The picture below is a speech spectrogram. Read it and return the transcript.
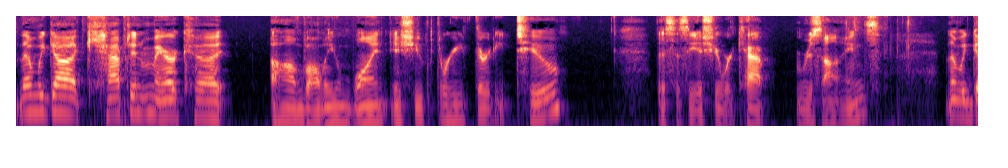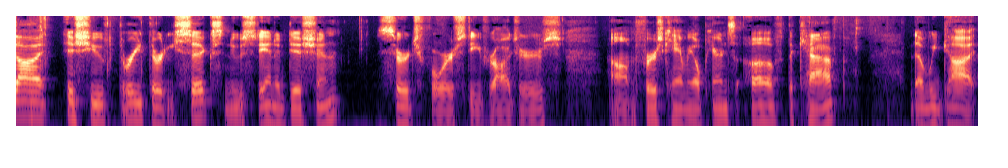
Then we got Captain America um, Volume 1, Issue 332. This is the issue where Cap resigns. Then we got issue 336, newsstand edition, Search for Steve Rogers, um, first cameo appearance of the Cap. Then we got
